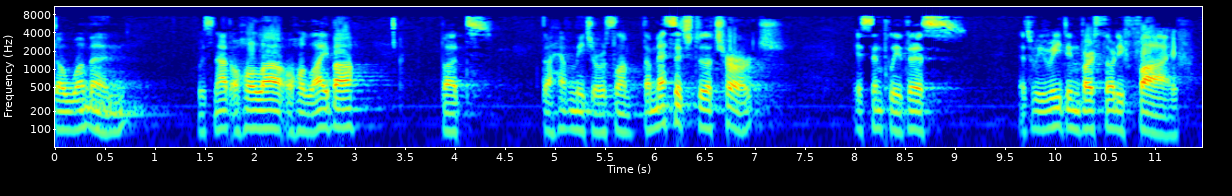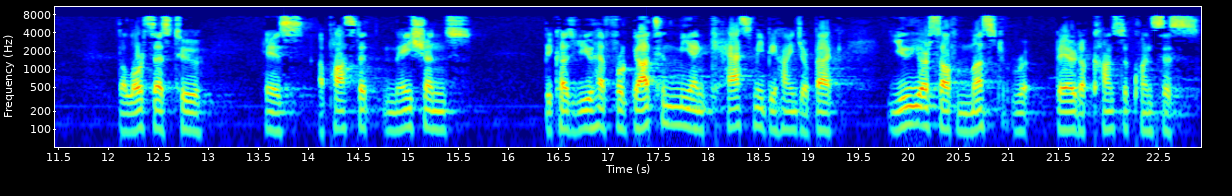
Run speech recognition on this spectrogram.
the woman who's not Oholah, Oholibah, but the heavenly Jerusalem. The message to the church is simply this. As we read in verse 35, the Lord says to his apostate nations, because you have forgotten me and cast me behind your back, you yourself must bear the consequences.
